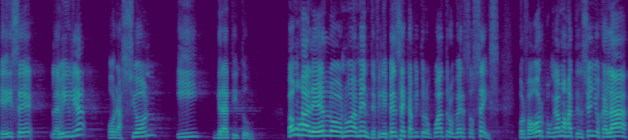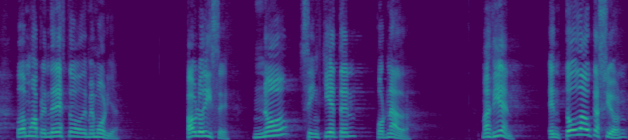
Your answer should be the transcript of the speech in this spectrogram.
que dice la Biblia, oración y gratitud. Vamos a leerlo nuevamente, Filipenses capítulo 4, verso 6. Por favor, pongamos atención y ojalá podamos aprender esto de memoria. Pablo dice, no se inquieten por nada. Más bien, en toda ocasión,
